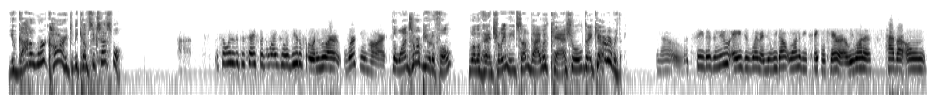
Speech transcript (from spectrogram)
you gotta work hard to become successful. So what is it to say for the ones who are beautiful and who are working hard? The ones who are beautiful will eventually meet some guy with cash who'll take care of everything. No, but see, there's a new age of women who we don't want to be taken care of. We want to have our own.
